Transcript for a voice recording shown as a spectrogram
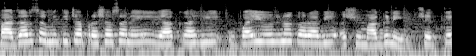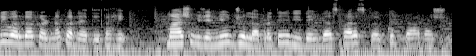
बाजार समितीच्या प्रशासनाने या काही उपाययोजना करावी अशी मागणी शेतकरी वर्गाकडनं करण्यात येत आहे. महाशिवजन न्यूज जिल्हा प्रतिनिधी देवदास पारस्कर कुपटा वाशिम.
